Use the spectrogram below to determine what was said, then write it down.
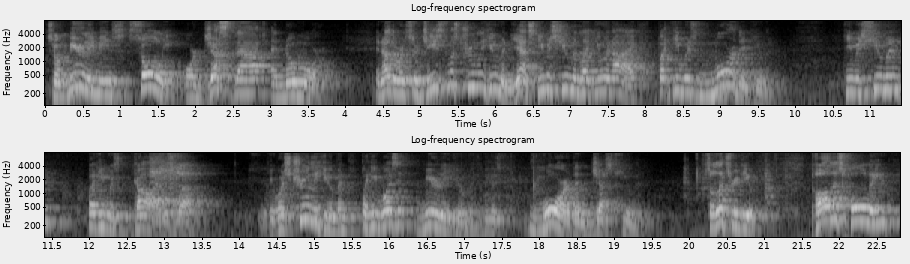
So merely means solely, or just that and no more. In other words, so Jesus was truly human. Yes, he was human like you and I, but he was more than human. He was human, but he was God as well. He was truly human, but he wasn't merely human. He was more than just human. So let's review. Paul is holding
